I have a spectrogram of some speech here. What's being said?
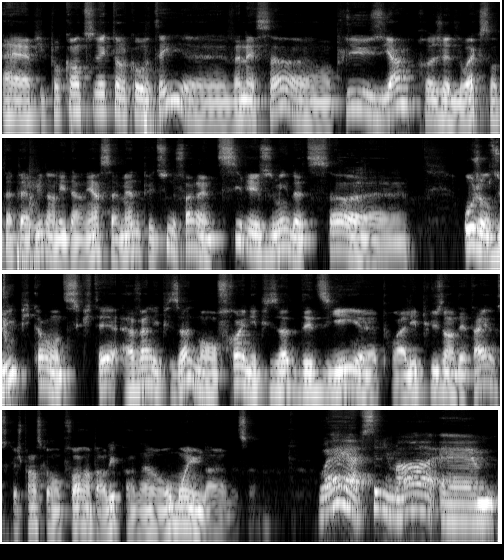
Euh, puis pour continuer de ton côté, euh, Vanessa, euh, plusieurs projets de loi qui sont apparus dans les dernières semaines. Peux-tu nous faire un petit résumé de ça euh, aujourd'hui? Puis comme on discutait avant l'épisode, on fera un épisode dédié pour aller plus en détail, parce que je pense qu'on va pouvoir en parler pendant au moins une heure de ça. Oui, absolument. ben,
